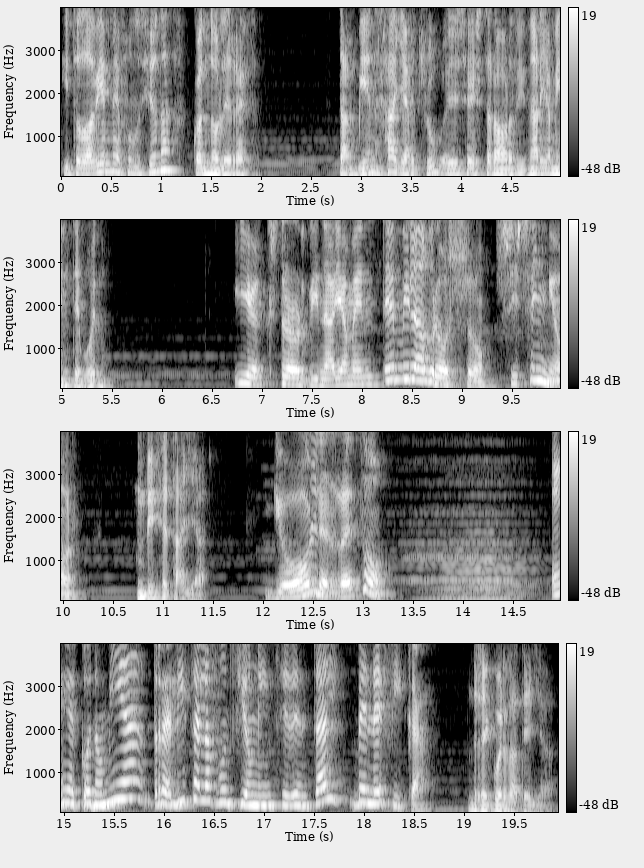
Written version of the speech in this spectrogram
y todavía me funciona cuando le rezo. También Hayarchu es extraordinariamente bueno. Y extraordinariamente milagroso, sí señor. Dice Taya. Yo le rezo. En economía realiza la función incidental benéfica. Recuérdate ya.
